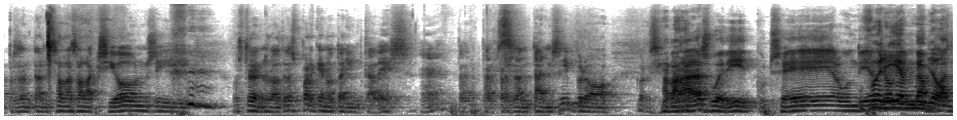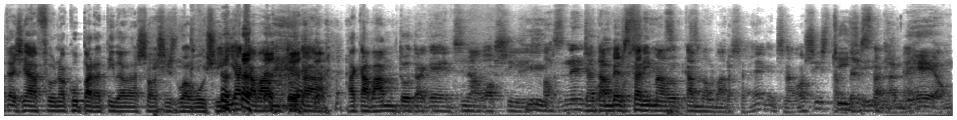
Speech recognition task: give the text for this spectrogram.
sí. presentant-se a les eleccions i... Ostres, nosaltres perquè no tenim calés eh? per, per presentar-nos-hi, però, si a no- vegades ho he dit, potser algun dia ens hauríem de plantejar fer una cooperativa de socis o alguna així i acabar amb, tota, acabar amb tots aquests negocis Els nens que també els tenim al camp del Barça, eh? aquests negocis també sí, els tenim. També, Eh? home,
